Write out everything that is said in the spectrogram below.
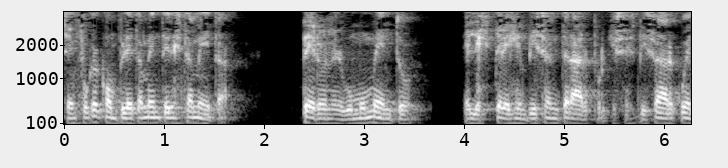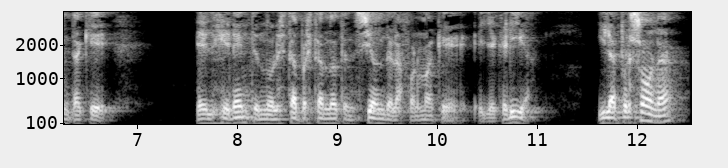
Se enfoca completamente en esta meta, pero en algún momento el estrés empieza a entrar porque se empieza a dar cuenta que el gerente no le está prestando atención de la forma que ella quería. Y la persona,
